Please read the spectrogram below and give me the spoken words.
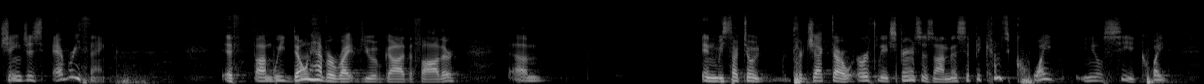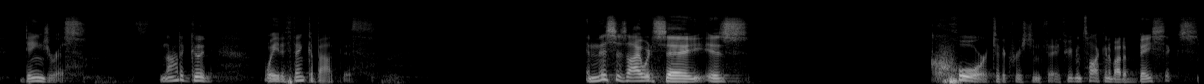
changes everything. If um, we don't have a right view of God the Father, um, and we start to project our earthly experiences on this, it becomes quite, you'll see, quite dangerous. It's not a good way to think about this. And this is, I would say, is core to the Christian faith. We've been talking about a basics.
